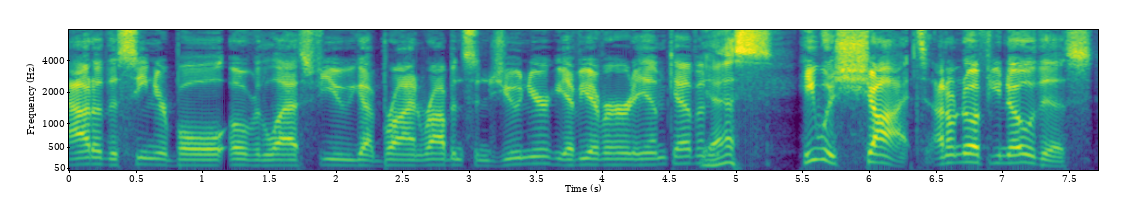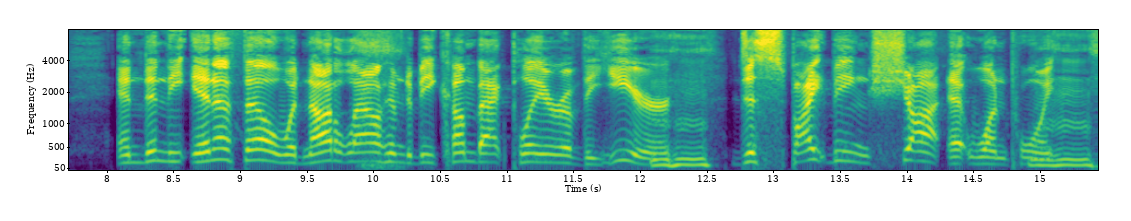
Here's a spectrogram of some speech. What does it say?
out of the Senior Bowl over the last few. You got Brian Robinson Jr. Have you ever heard of him, Kevin? Yes. He was shot. I don't know if you know this. And then the NFL would not allow him to be comeback player of the year despite being shot at one point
